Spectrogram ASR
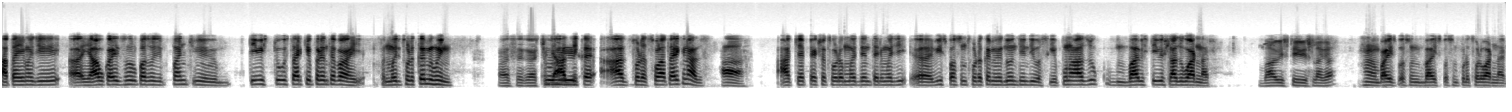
आता हे म्हणजे अं, हे अवकाळी स्वरूपात म्हणजे पंच तेवीस चोवीस तारखेपर्यंत बघा हे. पण मध्ये थोडं कमी होईल असं का? म्हणजे आज चोवीस एक- आज थोडं सोळा तारीख ना आज. हा. आजच्या पेक्षा थोडं मध्यंतरी म्हणजे वीसपासून थोडं कमी होईल. दोन तीन दिवस. की पुन्हा अजून बावीस तेवीसला अजून वाढणार. बावीस तेवीस ला का? हां बावीसपासून बावीसपासून पुढे थोडं वाढणार.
